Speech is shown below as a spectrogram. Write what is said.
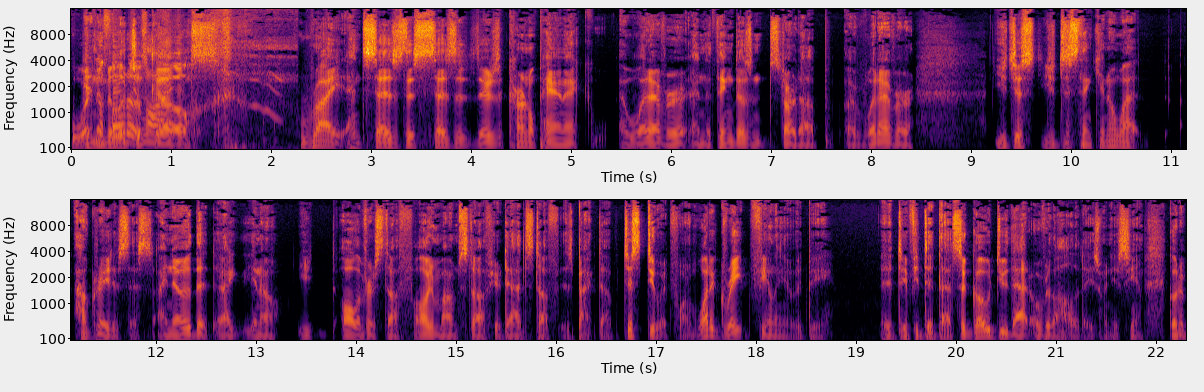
in the, the middle of July, and, right, and says this says that there's a kernel panic, or whatever, and the thing doesn't start up or whatever. You just you just think, you know what? How great is this? I know that I, you know, you, all of her stuff, all your mom's stuff, your dad's stuff is backed up. Just do it for him. What a great feeling it would be if you did that. So go do that over the holidays when you see them. Go to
